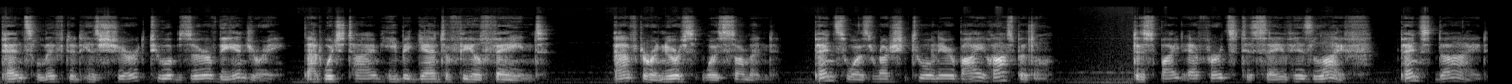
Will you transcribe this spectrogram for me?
Pence lifted his shirt to observe the injury, at which time he began to feel faint. After a nurse was summoned, Pence was rushed to a nearby hospital. Despite efforts to save his life, Pence died.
